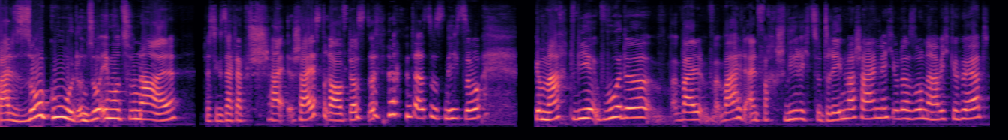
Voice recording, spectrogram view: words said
war so gut und so emotional, dass ich gesagt habe, schei scheiß drauf, dass, dass, dass es nicht so gemacht wie, wurde, weil war halt einfach schwierig zu drehen wahrscheinlich oder so, ne, habe ich gehört.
